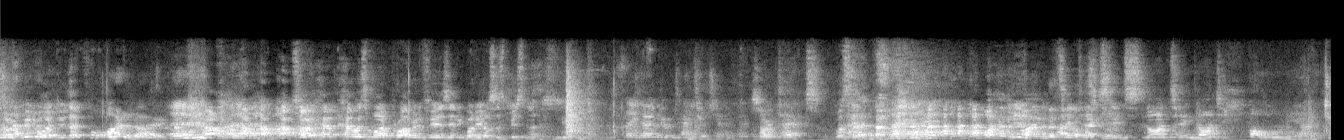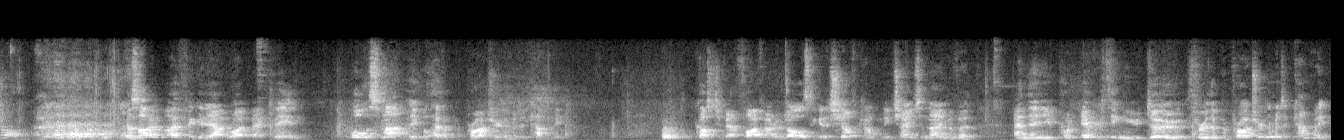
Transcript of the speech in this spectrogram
So who do I do that for? I don't know. So how, how is my private affairs anybody else's business? So you don't do a tax return. Sorry, tax. What's that? I haven't, I haven't That's paid tax good. since 1990. Oh, yeah. Because I, I figured out right back then, all the smart people have a proprietary limited company. Cost you about $500 to get a shelf company, change the name of it, and then you put everything you do through the proprietary limited company.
